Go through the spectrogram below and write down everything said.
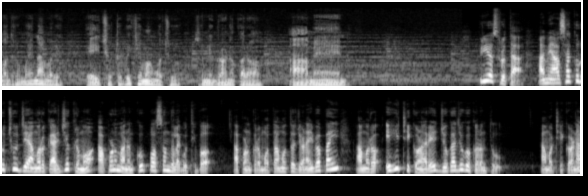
ମଧୁରମୟ ନାମରେ ଏହି ଛୋଟ ବିକ୍ଷମ ମାଗୁଛୁ ଶୁଣି ଗ୍ରହଣ କର। ଆମେନ୍। ପ୍ରିୟ ଶ୍ରୋତା ଆମେ ଆଶା କରୁଛୁ ଯେ ଆମର କାର୍ଯ୍ୟକ୍ରମ ଆପଣମାନଙ୍କୁ ପସନ୍ଦ ଲାଗୁଥିବ। ଆପଣଙ୍କର ମତାମତ ଜଣାଇବା ପାଇଁ ଆମର ଏହି ଠିକଣାରେ ଯୋଗାଯୋଗ କରନ୍ତୁ। ଆମ ଠିକଣା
